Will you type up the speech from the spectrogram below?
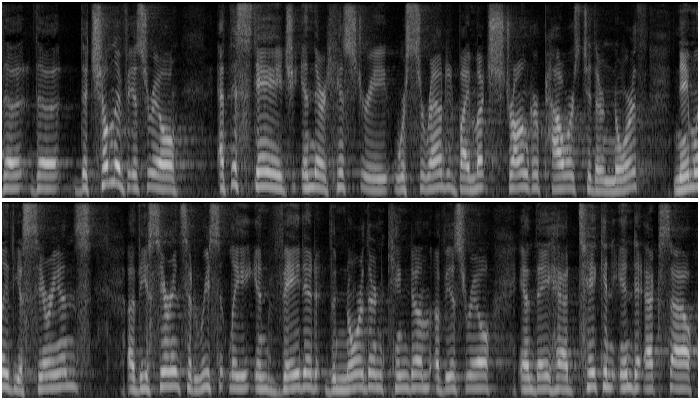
the, the, the children of Israel, at this stage in their history, were surrounded by much stronger powers to their north, namely the Assyrians. Uh, the Assyrians had recently invaded the northern kingdom of Israel, and they had taken into exile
